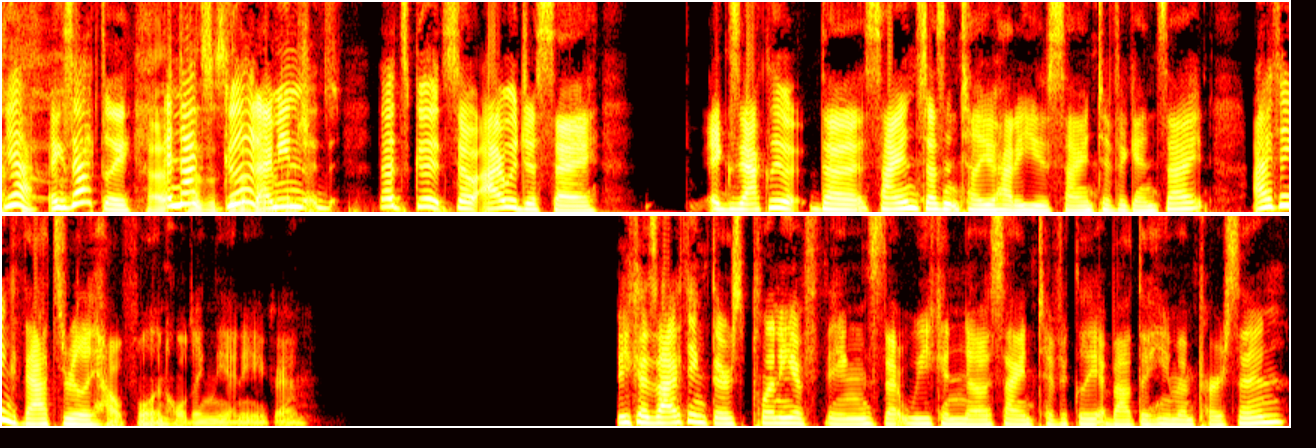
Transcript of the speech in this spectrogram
Yeah, exactly. And that's a set of good. I mean, that's good. So I would just say exactly the science doesn't tell you how to use scientific insight. I think that's really helpful in holding the Enneagram. Because I think there's plenty of things that we can know scientifically about the human person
